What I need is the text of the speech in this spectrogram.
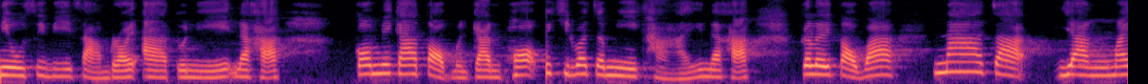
New CB 300R ตัวนี้นะคะ ก็ไม่กล้าตอบเหมือนกัน เพราะไม่คิดว่าจะมีขายนะคะ ก็เลยตอบว่าน่าจะยังไม่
